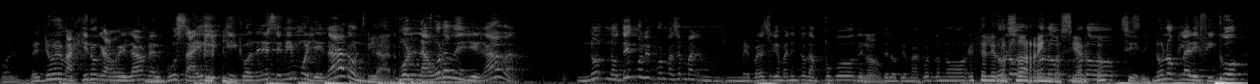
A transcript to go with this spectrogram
volver. Yo me imagino que arreglaron el bus ahí y con ese mismo llegaron. Claro. Por la hora de llegada. No, no tengo la información, ma- me parece que Manita tampoco, de, lo- No. de lo que me acuerdo, no. Esto le no pasó lo- a no Rengo, no ¿cierto? lo- sí, Sí. no lo clarificó.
